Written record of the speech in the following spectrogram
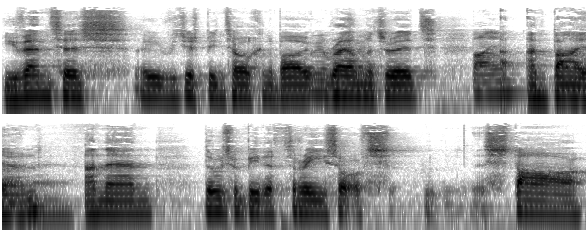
Juventus, who we've just been talking about, Real Real Madrid. Madrid, Bayern. and Bayern, Yeah, yeah. and then those would be the three sort of star,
